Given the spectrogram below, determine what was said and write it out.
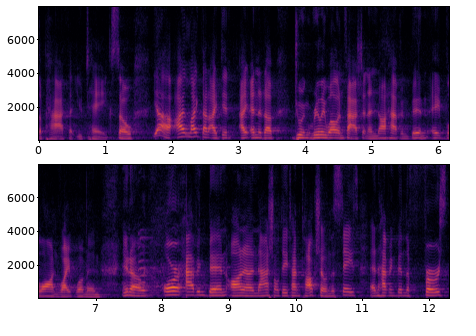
the path that you take. So yeah, I like that I did I ended up doing really well in fashion and not having been a blonde white woman, you know, or having been on a national daytime talk show in the States and having been the first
